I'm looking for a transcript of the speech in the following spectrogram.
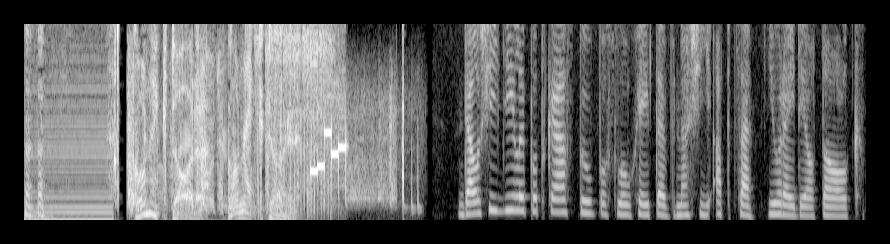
Konektor. Konektor. Další díly podcastu poslouchejte v naší apce YouRadio Talk.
